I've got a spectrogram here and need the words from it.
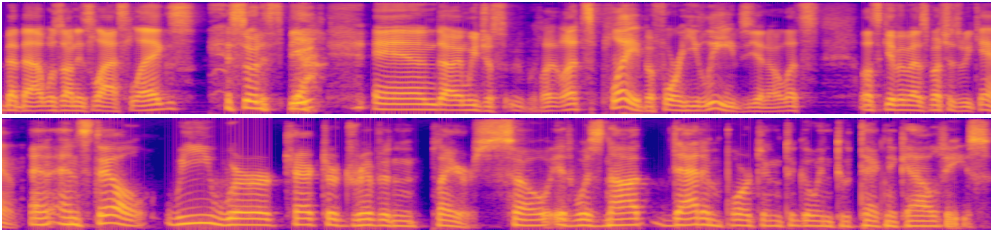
Baba was on his last legs, so to speak. Yeah. And uh, we just, let's play before he leaves, you know, let's, let's give him as much as we can. And, and still, we were character driven players. So it was not that important to go into technicalities.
